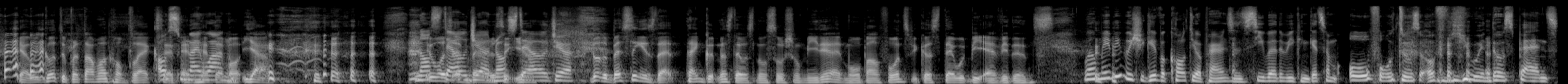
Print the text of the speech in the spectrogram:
yeah, we go to Pertama Complex Oh, and, and have them all. Yeah, It was Nostalgia, yeah. nostalgia. No, the best thing is that thank goodness there was no social media media and mobile phones because there would be evidence. Well, maybe we should give a call to your parents and see whether we can get some old photos of you in those pants.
